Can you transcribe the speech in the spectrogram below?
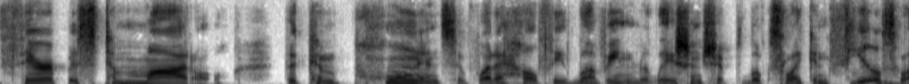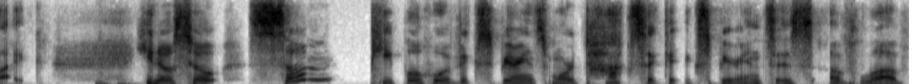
therapist to model the components of what a healthy, loving relationship looks like and feels mm-hmm. like. Mm-hmm. You know, so some people who have experienced more toxic experiences of love,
